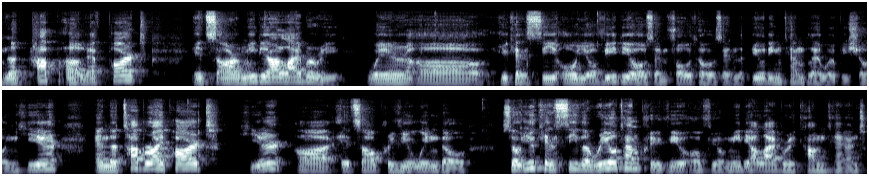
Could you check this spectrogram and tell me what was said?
the top uh, left part. It's our media library where uh, you can see all your videos and photos and the building template will be showing here. And the top right part here, uh, it's our preview window. So you can see the real-time preview of your media library content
